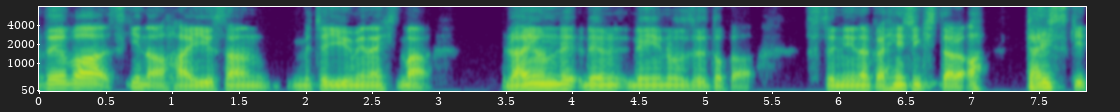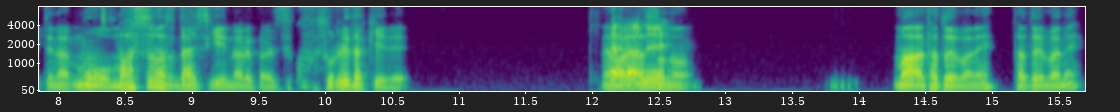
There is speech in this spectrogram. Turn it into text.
例えば好きな俳優さん、めっちゃ有名な人、まあ、ライオンレ・レレイノーズとか、普通になんか返信来たら、あ、大好きってな、もう、ますます大好きになるから、それだけで。だから、ねその、まあ、例えばね、例えばね、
